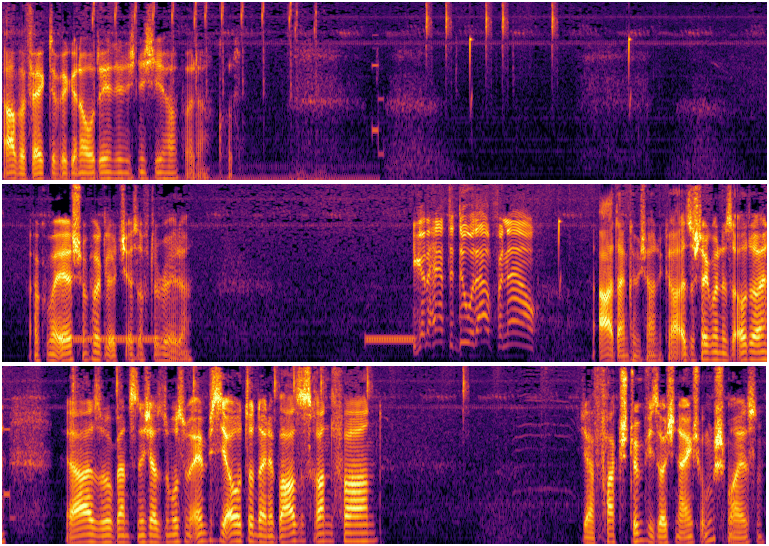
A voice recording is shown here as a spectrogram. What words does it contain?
Ah, perfekt, der will genau den, den ich nicht hier habe, Alter. Gott. Guck mal, er ist schon verglitscht, er ist auf der Radar. Ah, danke, Mechaniker. Also steig mal in das Auto ein. Ja, so ganz nicht. Also du musst mit dem NPC-Auto an deine Basis ranfahren. Ja, fuck, stimmt. Wie soll ich ihn eigentlich umschmeißen?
